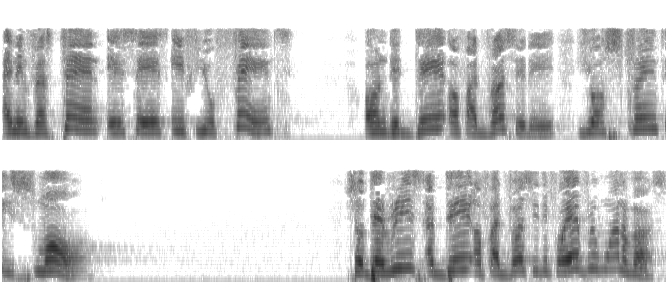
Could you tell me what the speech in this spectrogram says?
And in verse 10, it says, If you faint, on the day of adversity, your strength is small. So there is a day of adversity for every one of us.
